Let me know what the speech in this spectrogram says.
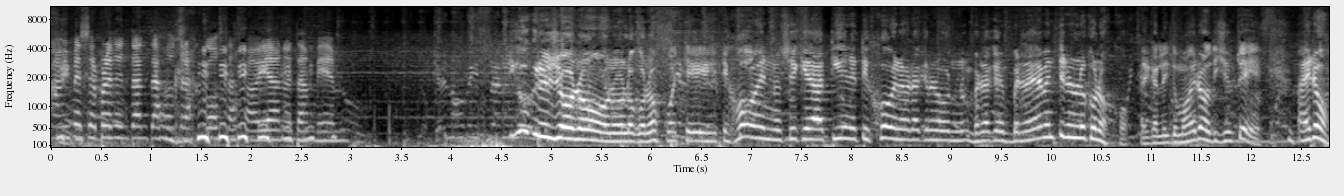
A mí me sorprenden tantas otras cosas, Fabiana, también. Digo que yo no, no lo conozco este, este joven, no sé qué edad tiene este joven, la verdad que, no, no- verdad que verdaderamente no lo conozco. El Carlito Madero, dice usted. Madero.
